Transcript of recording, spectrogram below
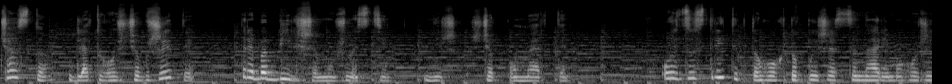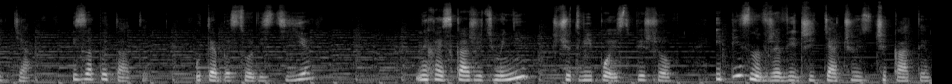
Часто для того, щоб жити, треба більше мужності, ніж щоб померти. Ось зустріти б того, хто пише сценарій мого життя, і запитати: у тебе совість є? Нехай скажуть мені, що твій поїзд пішов, і пізно вже від життя чогось чекати.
